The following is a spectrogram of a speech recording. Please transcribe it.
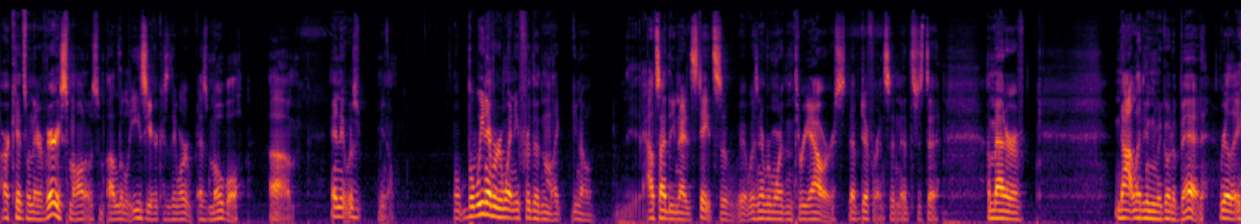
our kids when they were very small, it was a little easier because they weren't as mobile, um, and it was you know, but we never went any further than like you know, outside the United States, so it was never more than three hours of difference, and it's just a, a matter of not letting them go to bed, really.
